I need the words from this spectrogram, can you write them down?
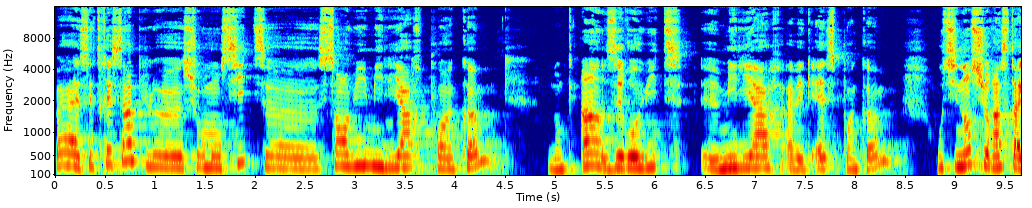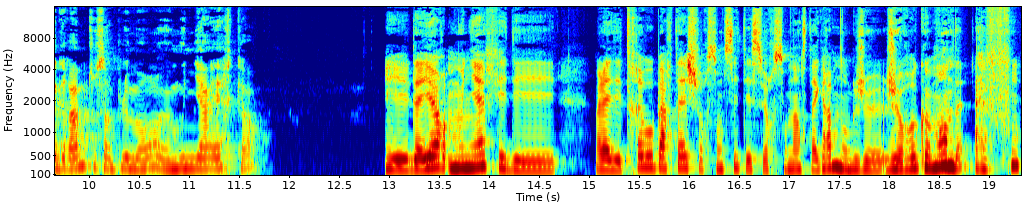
Bah, c'est très simple euh, sur mon site 108milliards.com. Euh, donc 108 milliards avec s.com ou sinon sur Instagram tout simplement Mounia RK. Et d'ailleurs Mounia fait des voilà des très beaux partages sur son site et sur son Instagram, donc je, je recommande à fond.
